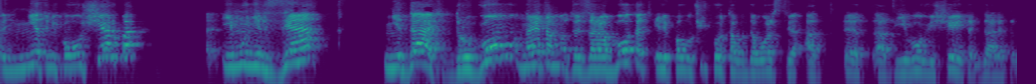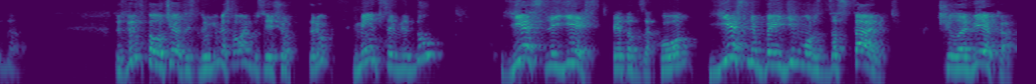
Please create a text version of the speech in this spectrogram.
нет никакого ущерба, ему нельзя не дать другому на этом, то есть заработать или получить какое-то удовольствие от, от его вещей и так далее, и так далее. То есть, в принципе, получается, то есть, другими словами, то есть я еще повторю, имеется в виду, если есть этот закон, если Бейдин может заставить человека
